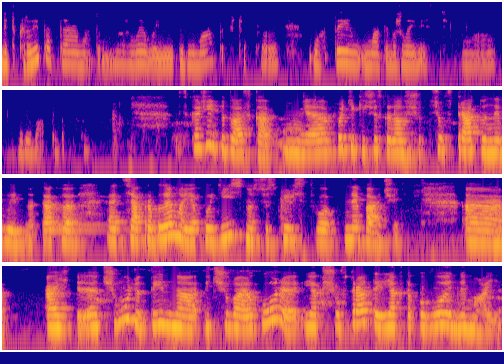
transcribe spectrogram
відкрита тема, тому важливо її піднімати, щоб могти мати можливість горювати про це. Скажіть, будь ласка, ви тільки що сказали, що цю втрату не видно, так е, ця проблема, яку дійсно суспільство не бачить. А е, чому людина відчуває горе, якщо втрати як такової немає?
